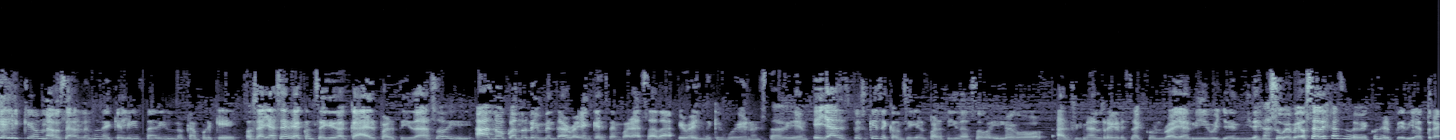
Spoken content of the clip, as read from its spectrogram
Kelly, ¿qué onda? O sea, hablando de Kelly, está bien loca porque, o sea, ya se había conseguido acá el partidazo y... Ah, no, cuando le inventa a Ryan que está embarazada y Ryan de que bueno, está bien. Y ya después que se consigue el partidazo y luego al final regresa con Ryan y huyen y deja a su bebé, o sea, deja a su bebé con el pediatra.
